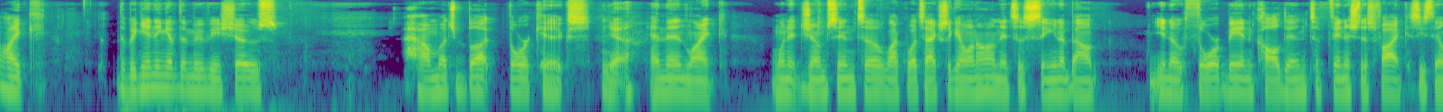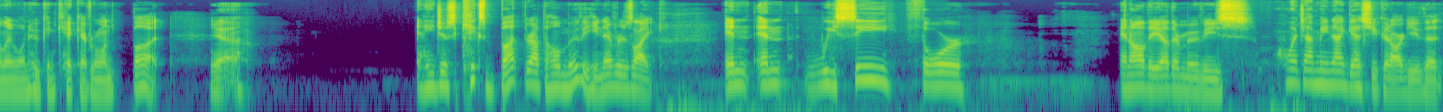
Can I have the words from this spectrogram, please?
like the beginning of the movie shows how much butt thor kicks Yeah. and then like when it jumps into like what's actually going on it's a scene about you know thor being called in to finish this fight because he's the only one who can kick everyone's butt Yeah. and he just kicks butt throughout the whole movie he never is like and and we see thor in all the other movies which i mean i guess you could argue that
